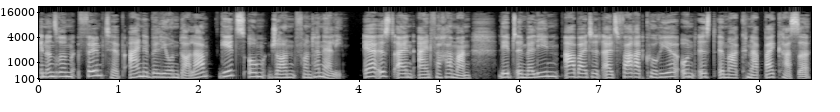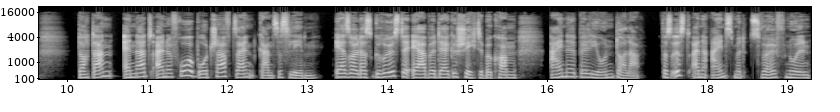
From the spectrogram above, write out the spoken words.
In unserem Filmtipp Eine Billion Dollar geht's um John Fontanelli. Er ist ein einfacher Mann, lebt in Berlin, arbeitet als Fahrradkurier und ist immer knapp bei Kasse. Doch dann ändert eine frohe Botschaft sein ganzes Leben. Er soll das größte Erbe der Geschichte bekommen, eine Billion Dollar. Das ist eine Eins mit zwölf Nullen.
